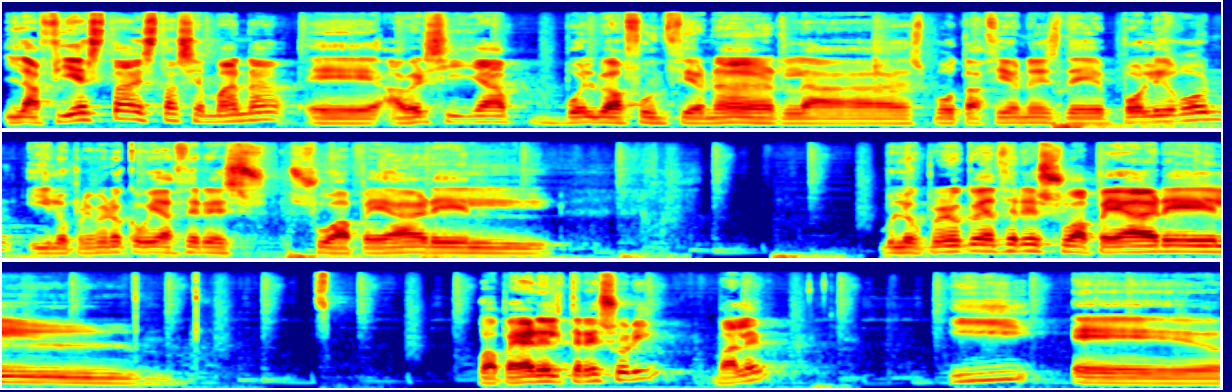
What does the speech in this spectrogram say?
la fiesta esta semana, eh, a ver si ya vuelve a funcionar las votaciones de Polygon. Y lo primero que voy a hacer es swapear el. Lo primero que voy a hacer es swapear el. Swapear el Treasury, ¿vale? Y. eh,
